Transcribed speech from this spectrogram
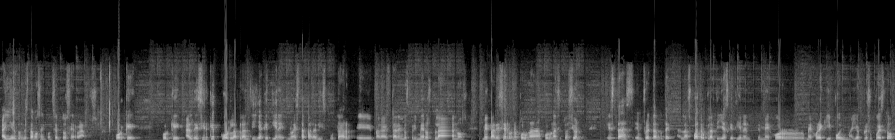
ahí es donde estamos en conceptos cerrados. ¿Por qué? Porque al decir que por la plantilla que tiene no está para disputar, eh, para estar en los primeros planos, me parece erróneo por una, por una situación estás enfrentándote a las cuatro plantillas que tienen mejor, mejor equipo y mayor presupuesto.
